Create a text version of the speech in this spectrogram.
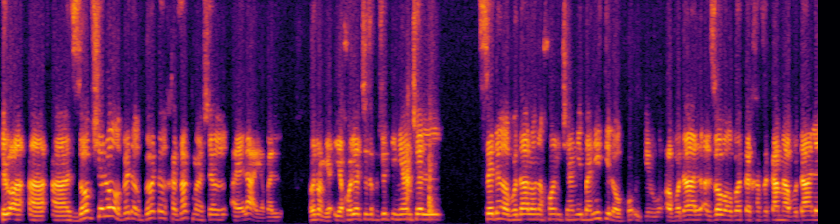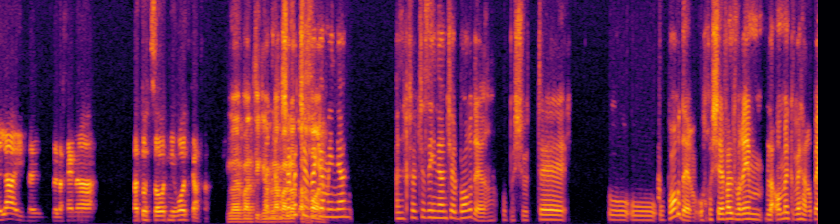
כאילו ה- ה- העזוב שלו עובד הרבה יותר חזק מאשר האליי, אבל עוד פעם, יכול להיות שזה פשוט עניין של סדר עבודה לא נכון שאני בניתי לו, כאילו עבודה על עזוב הרבה יותר חזקה מעבודה על אליי, ולכן התוצאות נראות ככה. לא הבנתי גם אני למה לא חושבת שזה נכון. גם עניין, אני חושבת שזה עניין של בורדר, הוא פשוט, אה, הוא, הוא, הוא בורדר, הוא חושב על דברים לעומק והרבה,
